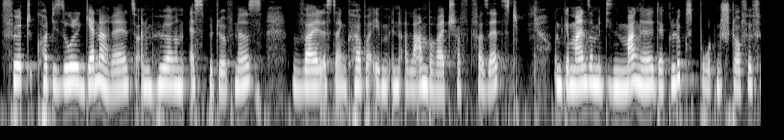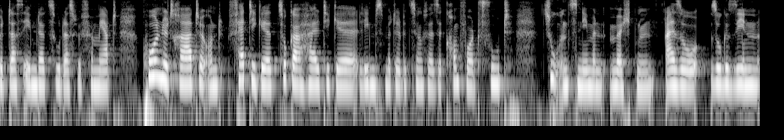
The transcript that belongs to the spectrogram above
führt Cortisol generell zu einem höheren Essbedürfnis, weil es deinen Körper eben in Alarmbereitschaft versetzt. Und gemeinsam mit diesem Mangel der Glücksbotenstoffe führt das eben dazu, dass wir vermehrt Kohlenhydrate und fettige, zuckerhaltige Lebensmittel bzw. Comfort Food zu uns nehmen möchten. Also so gesehen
